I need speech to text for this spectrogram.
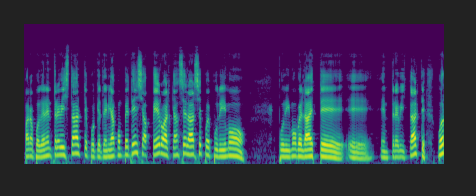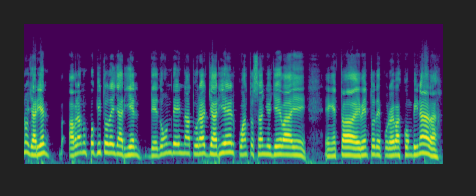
para poder entrevistarte, porque tenía competencia, pero al cancelarse, pues pudimos pudimos ¿verdad? Este, eh, entrevistarte. Bueno, Yariel, hablan un poquito de Yariel. ¿De dónde es natural Yariel? ¿Cuántos años lleva en, en estos eventos de pruebas combinadas?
